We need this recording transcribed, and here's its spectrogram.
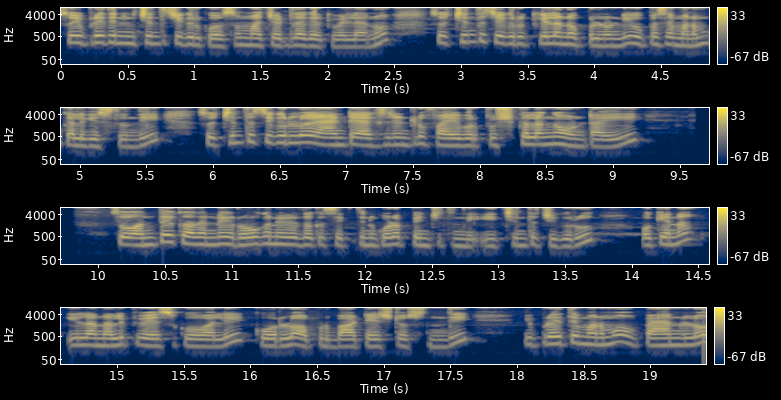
సో ఇప్పుడైతే నేను చింత చిగురు కోసం మా చెట్టు దగ్గరికి వెళ్ళాను. సో చింత చిగురు కీళ్ళ నొప్పుల నుండి ఉపశమనం కలిగిస్తుంది. సో చింత చిగురులో యాంటీ ఆక్సిడెంట్లు ఫైబర్ పుష్కలంగా ఉంటాయి. సో అంతేకాదండి రోగనిరోధక శక్తిని కూడా పెంచుతుంది ఈ చింత చిగురు. ఓకేనా? ఇలా నలిపి వేసుకోవాలి. కూరలో అప్పుడు బాగా టేస్ట్ వస్తుంది. ఇప్పుడైతే మనము ప్యాన్లో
